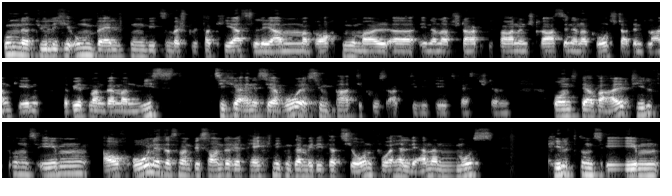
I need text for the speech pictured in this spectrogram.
unnatürliche Umwelten wie zum Beispiel Verkehrslärm. Man braucht nur mal äh, in einer stark befahrenen Straße in einer Großstadt entlang gehen. Da wird man, wenn man misst, sicher eine sehr hohe Sympathikusaktivität feststellen. Und der Wald hilft uns eben, auch ohne dass man besondere Techniken der Meditation vorher lernen muss, hilft uns eben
